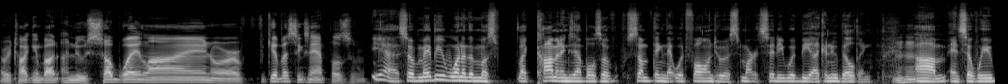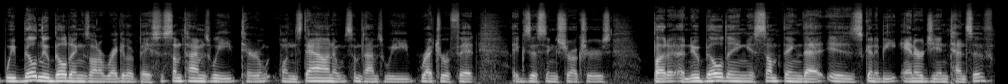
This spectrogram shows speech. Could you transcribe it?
Are we talking about a new subway line or give us examples of Yeah, so maybe one of the most like common examples of something that would fall into a smart city would be like a new building. Um, and so we, we build new buildings on a regular basis. Sometimes we tear ones down, and sometimes we retrofit existing structures. But a new building is something that is going to be energy intensive.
